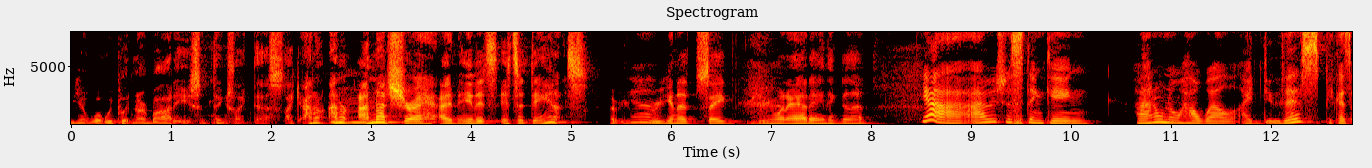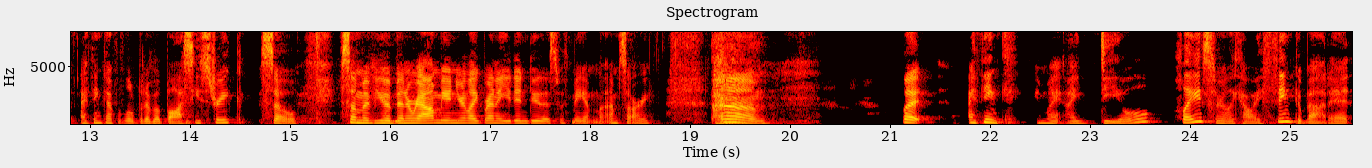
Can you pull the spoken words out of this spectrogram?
you know what we put in our bodies and things like this like i don't i don't i'm not sure i, I mean it's it's a dance Are you- Yeah. were you gonna say you want to add anything to that Yeah, I was just thinking, I don't know how well I do this because I think I have a little bit of a bossy streak. So some of you have been around me and you're like, Brenna, you didn't do this with me, I'm, I'm sorry. Um, but I think in my ideal place or like how I think about it,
